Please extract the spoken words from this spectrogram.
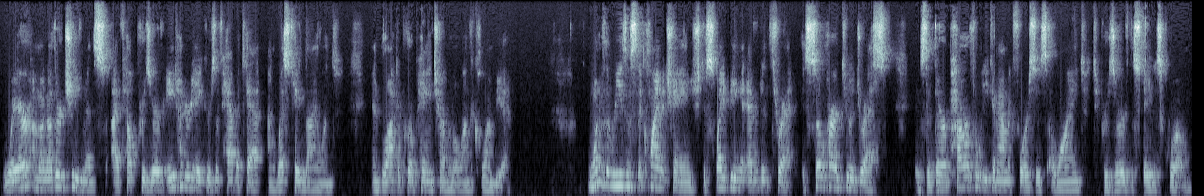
where, among other achievements, I've helped preserve 800 acres of habitat on West Hayden Island and block a propane terminal on the Columbia. One of the reasons that climate change, despite being an evident threat, is so hard to address is that there are powerful economic forces aligned to preserve the status quo.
